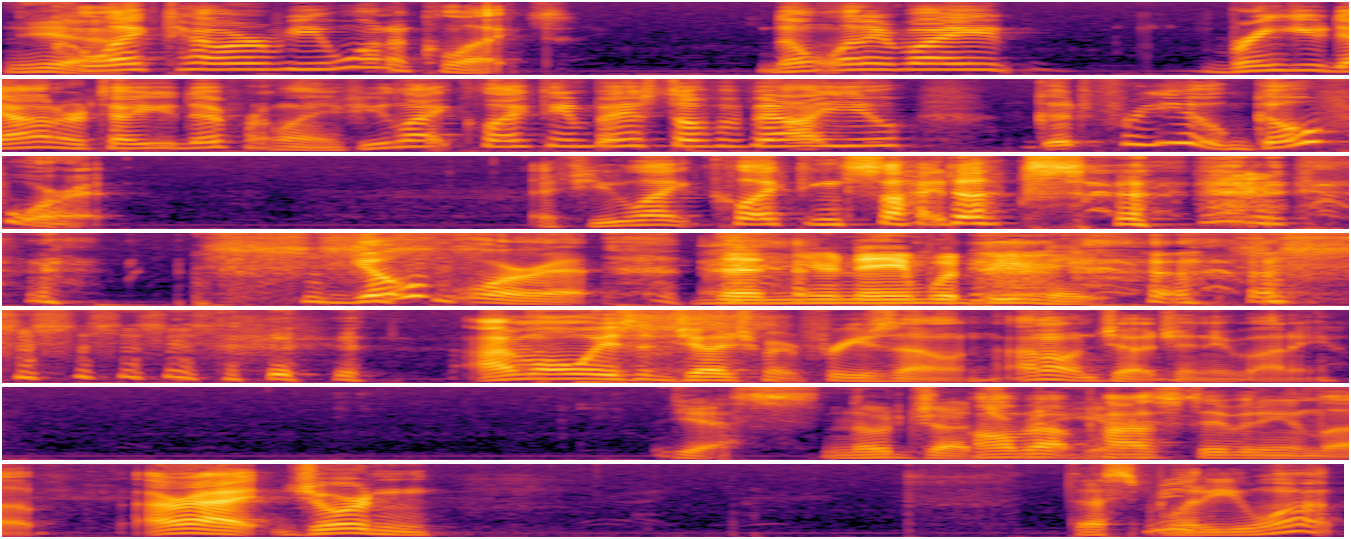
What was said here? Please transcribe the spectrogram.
Yeah. collect however you want to collect. Don't let anybody bring you down or tell you differently. If you like collecting based off of value, good for you. Go for it. If you like collecting Psyducks, go for it. then your name would be Nate. I'm always a judgment free zone. I don't judge anybody. Yes, no judgment. All about here. positivity and love. All right, Jordan, That's me. what do you want?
